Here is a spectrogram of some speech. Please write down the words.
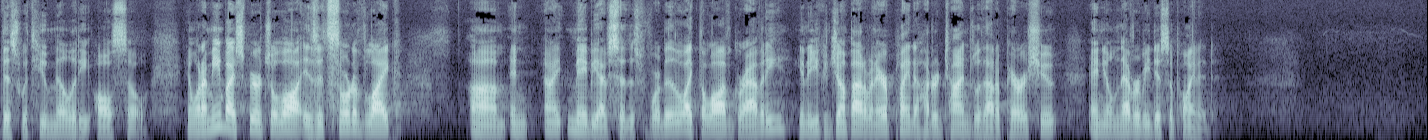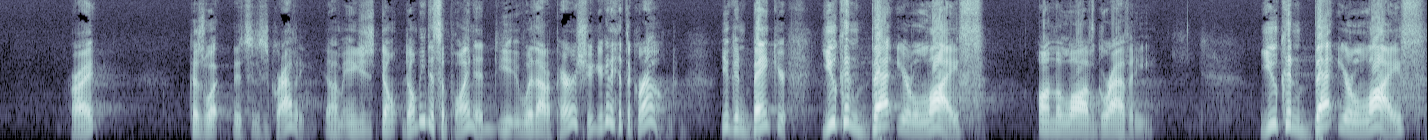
this with humility also. And what I mean by spiritual law is it's sort of like, um, and I, maybe I've said this before, but like the law of gravity. You know, you could jump out of an airplane a hundred times without a parachute, and you'll never be disappointed. Right? Because what it's, it's gravity. I mean, you just don't don't be disappointed you, without a parachute. You're going to hit the ground. You can bank your you can bet your life on the law of gravity. You can bet your life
